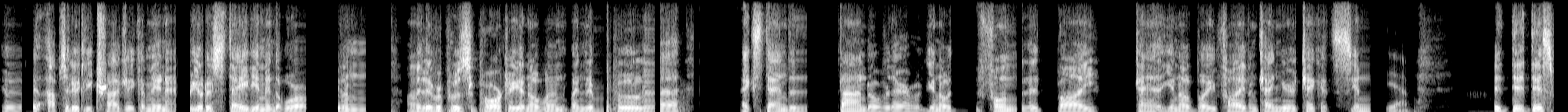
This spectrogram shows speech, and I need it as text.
it was absolutely tragic. I mean, every other stadium in the world, even I'm a Liverpool supporter. You know, when when Liverpool uh, extended stand over there, you know, funded it by, you know, by five and 10 year tickets. You know, yeah. It, this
